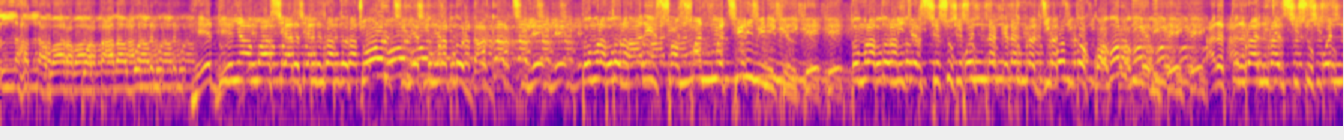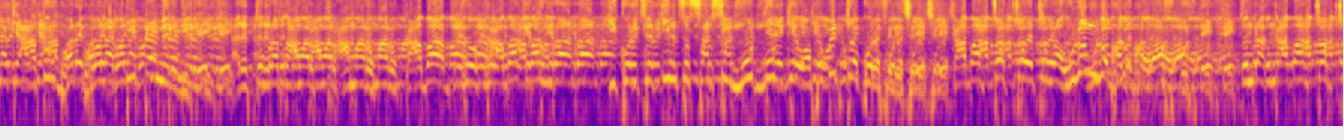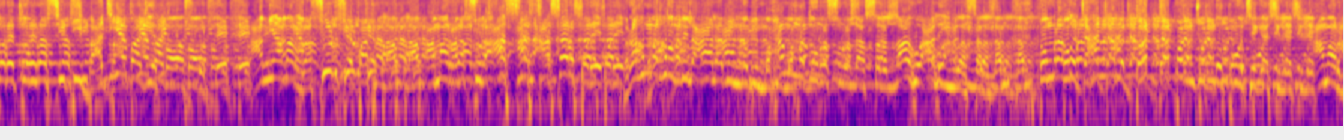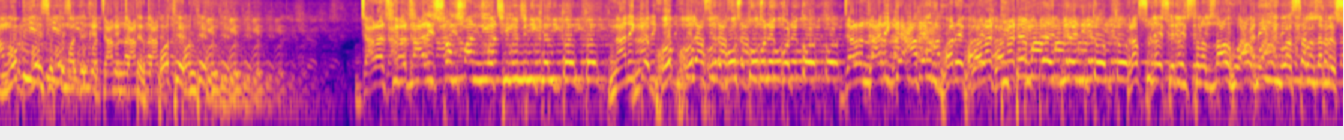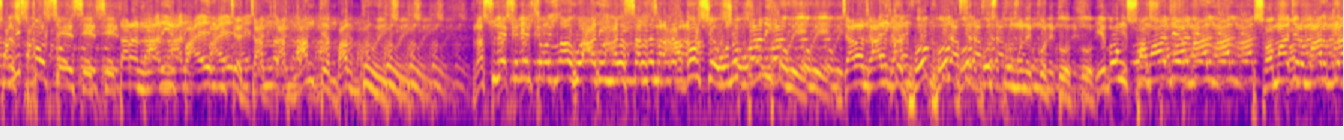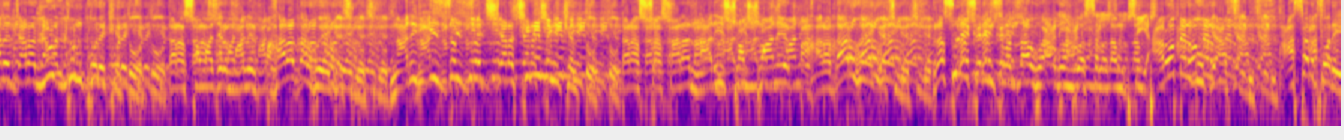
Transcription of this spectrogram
আল্লাহ তাবারক ওয়া তাআলা বললেন হে দুনিয়াবাসী আরে তোমরা তো চোর ছিলে তোমরা তো ডাকাত ছিলে তোমরা তো নারীর সম্মান নিয়ে ছিনিমিনি খেলতে তোমরা তো নিজের শিশু কন্যাকে তোমরা জীবন্ত কবর দিয়ে দিতে আরে তোমরা নিজের শিশু কন্যাকে আতুর ঘরে গলা টিপে মেরে দিতে আরে তোমরা তো আমার আমার আমার কাবা দেহ কাবাকে তোমরা কি করেছে? 360টি মূর্তি রেখে অপবিত্র করে ফেলেছিলে কাবার চত্বরে তোমরা উলঙ্গ ভাবে তাওয়াফ করতে তোমরা কাবার চত্বরে তোমরা সিটি বাজিয়ে বাজিয়ে তাওয়াফ করতে। আমি আমার রাসূলকে পাঠালাম। আমার রাসূল আসলেন আসার পরে রহমাতুল লিল আলামিন নবী মুহাম্মদুর রাসূলুল্লাহ সাল্লাল্লাহু আলাইহি ওয়াসাল্লাম। তোমরা তো জাহান্নামের দরজা পর্যন্ত পৌঁছে গেছিলে। আমার নবী এসে তোমাদেরকে জান্নাতের পথে ঢুকিয়ে দিলেন যারা ছিল নারীর সম্মান নিয়ে ছিনিমিনি খেলতো নারীকে ভোগ বিলাসের বস্তু মনে করতো যারা নারীকে আতুর ঘরে গলা টিপে মারে মেরে দিত রাসূল করিম সাল্লাল্লাহু আলাইহি ওয়াসাল্লামের সংস্পর্শে এসে তারা নারীর পায়ের নিচে জান্নাত মানতে বাধ্য হয়েছে। রাসূল করিম সাল্লাল্লাহু আলাইহি ওয়াসাল্লামের আদর্শে অনুপ্রাণিত হয়ে যারা নারীকে ভোগ বিলাসের বস্তু মনে করত এবং সমাজের মাল সমাজের মালকে যারা লুণ্ঠন করে খেত তারা সমাজের মালের পাহারাদার হয়ে গেছিল। নারীর ইজ্জত যারা ছিনিমিনি খেলতো তারা তারা নারী সম্মানের পাহারাদার হয়ে গেছিল রাসূল করিম সাল্লাল্লাহু আলাইহি ওয়াসাল্লাম সেই আরবের বুকে আসেন। আসার পরে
